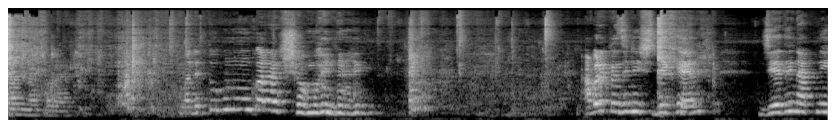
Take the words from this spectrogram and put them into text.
রান্না করার মানে তুহুনু করার সময় নাই। আবার একটা জিনিস দেখেন, যেদিন আপনি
